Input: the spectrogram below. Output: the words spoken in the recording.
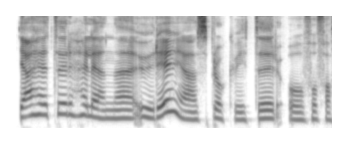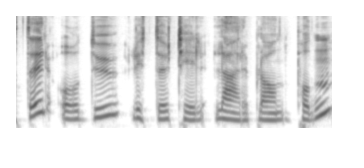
Jeg heter Helene Uri, jeg er språkviter og forfatter, og du lytter til Læreplanpodden,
